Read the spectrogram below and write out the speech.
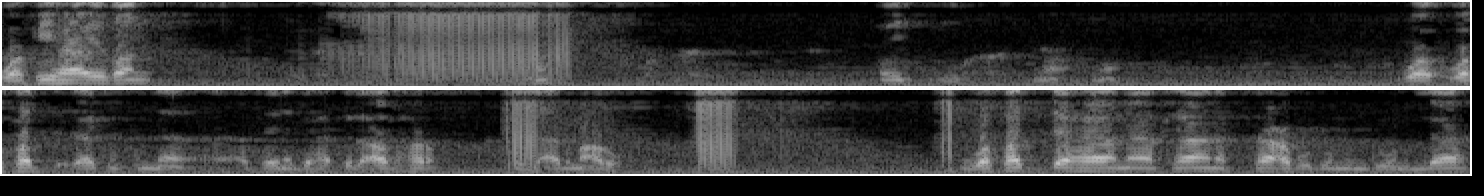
وفيها أيضا إيه إيه نعم نعم. وصد لكن إحنا أتينا بها بالأظهر الآن معروف. وصدها ما كانت تعبد من دون الله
